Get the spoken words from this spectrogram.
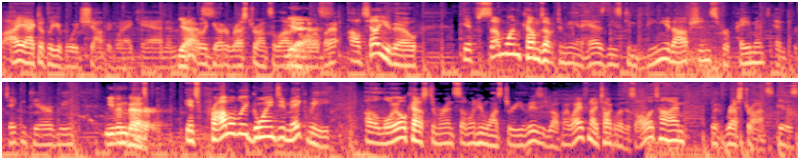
I actively avoid shopping when I can, and I don't really go to restaurants a lot anymore. But I, I'll tell you though, if someone comes up to me and has these convenient options for payment and for taking care of me, Even better. it's probably going to make me a loyal customer and someone who wants to revisit you. My wife and I talk about this all the time with restaurants is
